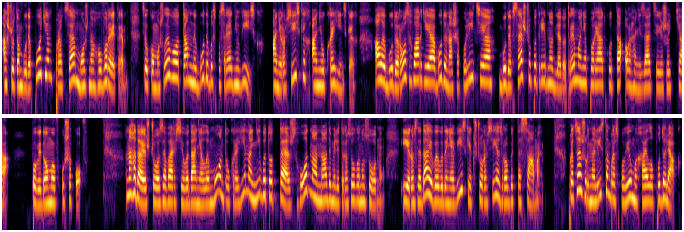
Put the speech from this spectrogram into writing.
А що там буде потім, про це можна говорити. Цілком можливо, там не буде безпосередньо військ ані російських, ані українських. Але буде Росгвардія, буде наша поліція, буде все, що потрібно для дотримання порядку та організації життя. Повідомив Ушаков. Нагадаю, що за версією видання Лемонт Україна нібито теж згодна на демілітаризовану зону і розглядає виведення військ, якщо Росія зробить те саме. Про це журналістам розповів Михайло Подоляк.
